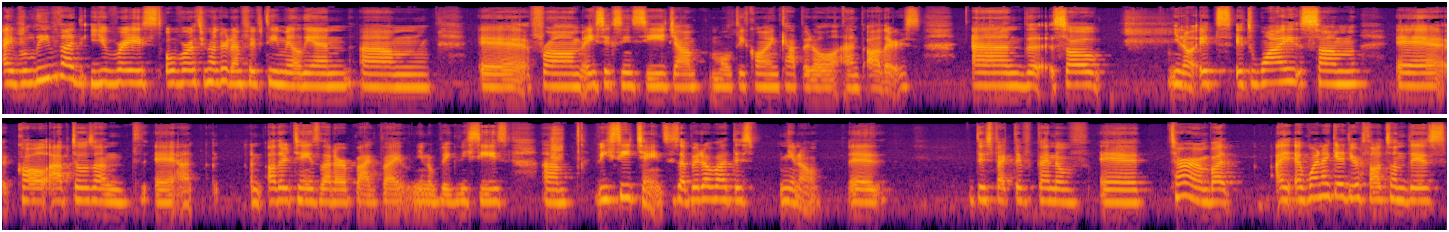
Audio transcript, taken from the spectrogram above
I believe that you raised over 350 million um, uh, from a16z, Jump, Multicoin Capital, and others. And so, you know, it's it's why some uh, call Aptos and uh, and other chains that are backed by you know big VCs, um, VC chains. It's a bit of a this you know uh, kind of uh, term, but I, I want to get your thoughts on this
